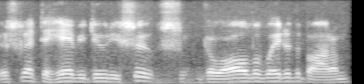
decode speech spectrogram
Let's let the heavy duty suits go all the way to the bottom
